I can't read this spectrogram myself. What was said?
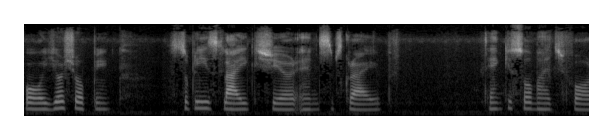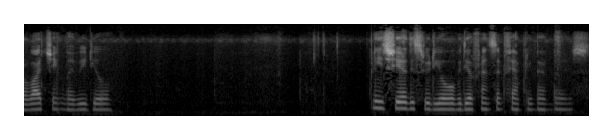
for your shopping. So please like, share, and subscribe. Thank you so much for watching my video. Please share this video with your friends and family members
